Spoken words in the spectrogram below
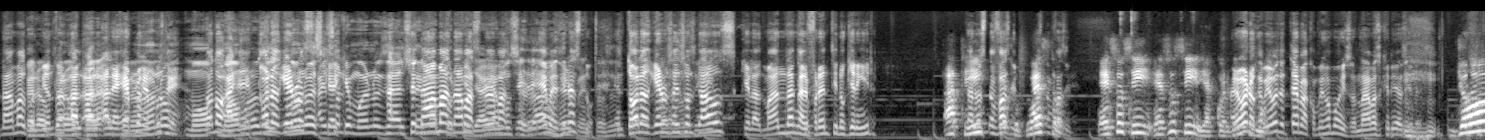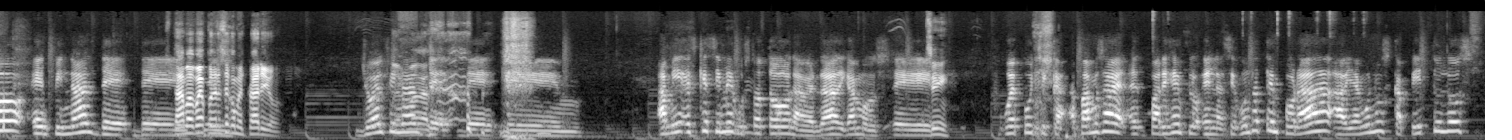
nada más volviendo al, al, al, ejemplo no, que no, no, no, en todas las guerras... No, es que hay que movernos ya sí, Nada más, nada más, nada más. Déjame decir esto. En todas las guerras hay soldados que las mandan al frente y no quieren ir. Ah, sí, por supuesto. Eso sí, eso sí, de acuerdo. Pero bueno, cambiamos de tema, como dijo Moiso, nada más quería decir Yo, el final de, de Nada más voy a poner ese comentario. Yo el final de, A mí es que sí me gustó todo, la verdad, digamos. Eh, sí. Fue puchica. Vamos a ver, eh, por ejemplo, en la segunda temporada habían unos capítulos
